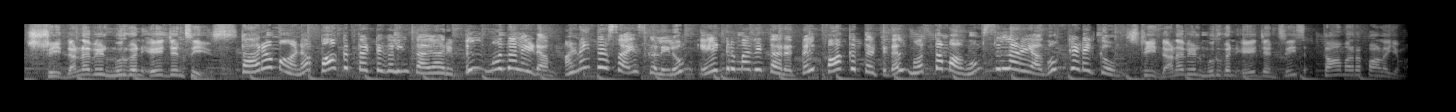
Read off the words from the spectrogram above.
ஸ்ரீ தனவேல் முருகன் ஏஜென்சிஸ். தரமான பாக்குத்தட்டுகளின் தயாரிப்பில் முதலிடம். அனைத்து சைஸ்களிலும் ஏற்றுமதி தரத்தில் பாக்குத்தட்டுகள் மொத்தமாகவும் சில்லறையாகவும் கிடைக்கும். ஸ்ரீ தனவேல் முருகன் ஏஜென்சிஸ் தாமரபாளையம்.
